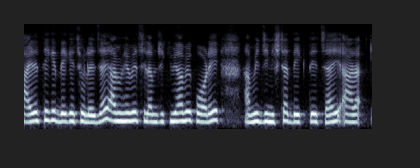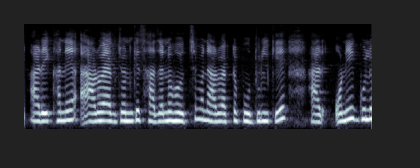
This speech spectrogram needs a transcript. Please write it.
বাইরে থেকে দেখে চলে যাই। আমি ভেবেছিলাম যে কীভাবে করে আমি জিনিসটা দেখতে চাই, আর আর এখানে আরও একজনকে সাজানো হচ্ছে মানে আরও একটা পুতুলকে, আর অনেকগুলো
